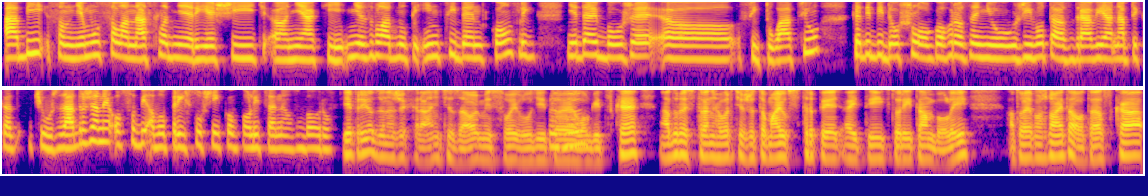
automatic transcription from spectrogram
aby som nemusela následne riešiť e, nejaký nezvládnutý incident, konflikt, nedaj Bože, e, situáciu, kedy by došlo k ohrozeniu života a zdravia napríklad či už zadržanej osoby alebo príslušníkov policajného zboru. Je prirodzené, že chránite záujmy svojich ľudí, to uh-huh. je mhm. logické. Na druhej strane hovoríte, že to majú strpieť aj tí, ktorí tam boli. A to je možno aj tá otázka. E,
